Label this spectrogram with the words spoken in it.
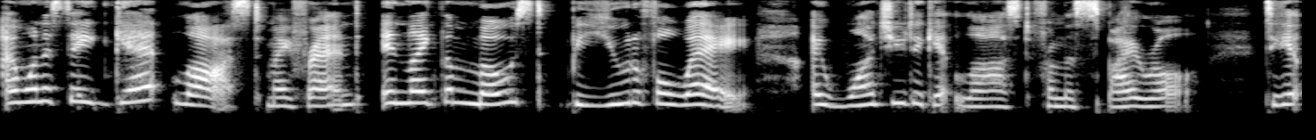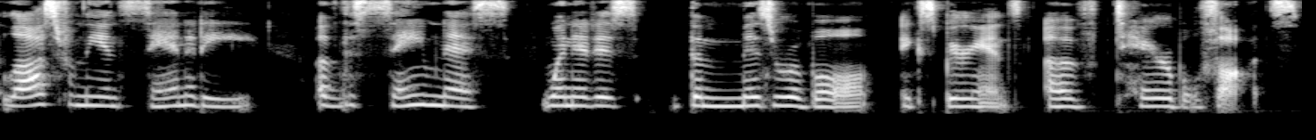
I want to say get lost, my friend, in like the most beautiful way. I want you to get lost from the spiral, to get lost from the insanity of the sameness when it is the miserable experience of terrible thoughts.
